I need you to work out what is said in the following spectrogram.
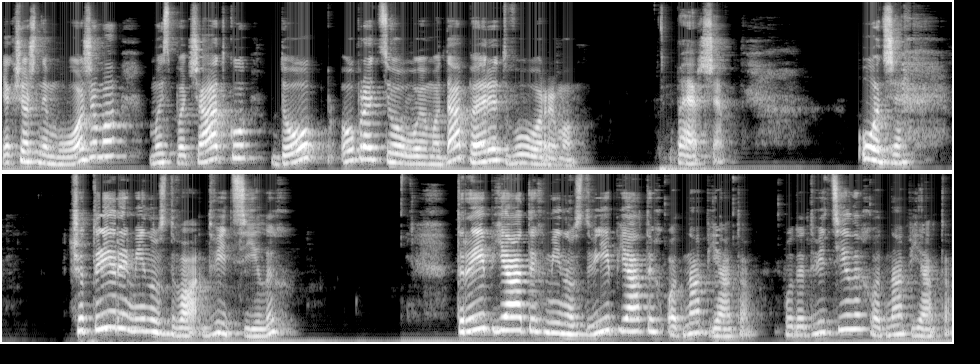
Якщо ж не можемо, ми спочатку доопрацьовуємо, да, перетворимо. Перше. Отже, 4 мінус 2 2 цілих. 3 п'ятих мінус 2 п'ятих 1 п'ята. Буде 2 цілих 1 п'ята.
